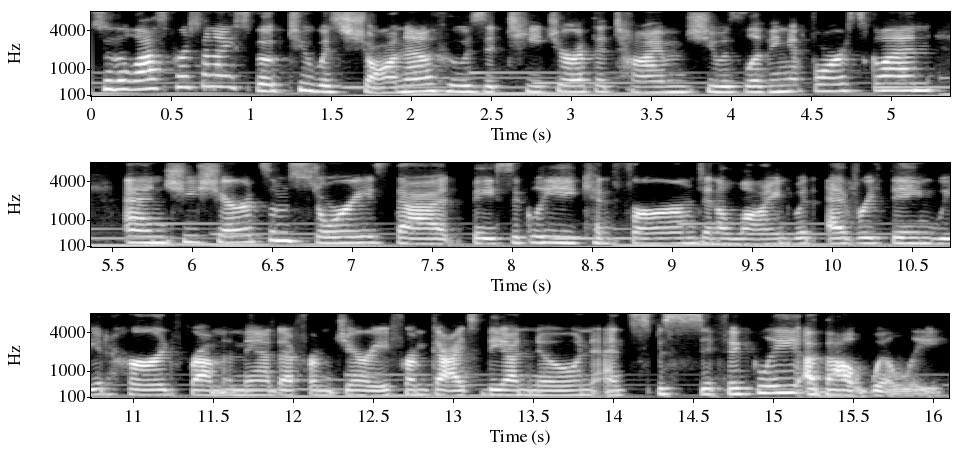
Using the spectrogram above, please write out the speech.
So the last person I spoke to was Shauna, who was a teacher at the time she was living at Forest Glen, and she shared some stories that basically confirmed and aligned with everything we had heard from Amanda, from Jerry, from Guide to the Unknown, and specifically about Willie.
